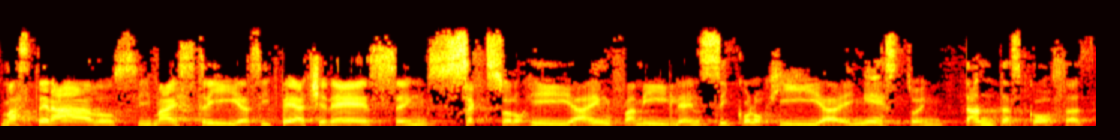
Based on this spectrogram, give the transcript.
masterados y maestrías y PhDs en sexología, en familia, en psicología, en esto, en tantas cosas,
